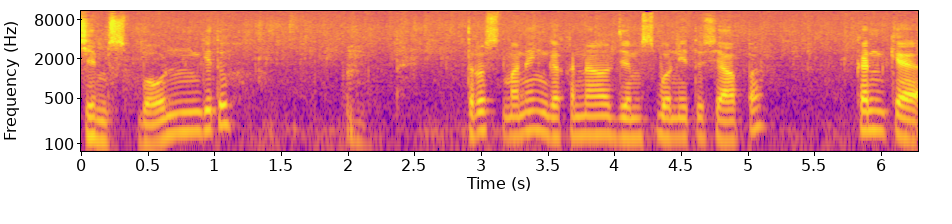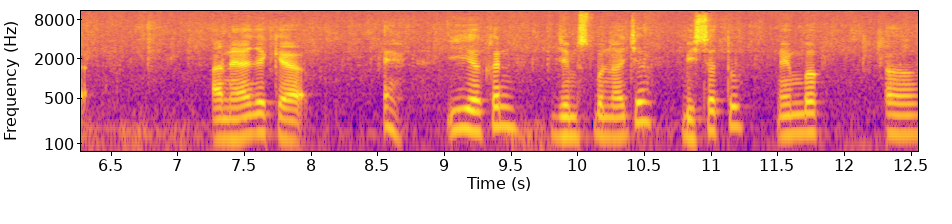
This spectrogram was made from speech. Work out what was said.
James Bond gitu. Terus mana yang nggak kenal James Bond itu siapa? Kan kayak aneh aja kayak eh iya kan James Bond aja bisa tuh nembak uh,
